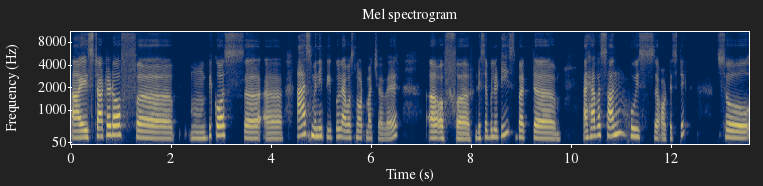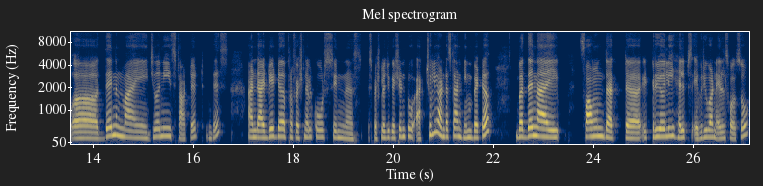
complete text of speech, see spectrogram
I started off uh, mm, because, uh, uh, as many people, I was not much aware uh, of uh, disabilities, but I have a son who is autistic. So, uh, then my journey started in this, and I did a professional course in uh, special education to actually understand him better. But then i found that uh, it really helps everyone else also.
